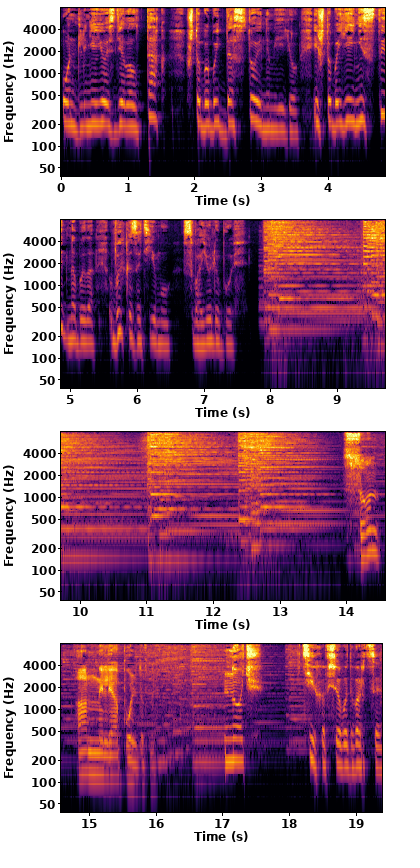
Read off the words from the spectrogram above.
он для нее сделал так, чтобы быть достойным ее и чтобы ей не стыдно было выказать ему свою любовь. Сон Анны Леопольдовны. Ночь. Тихо все во дворце.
